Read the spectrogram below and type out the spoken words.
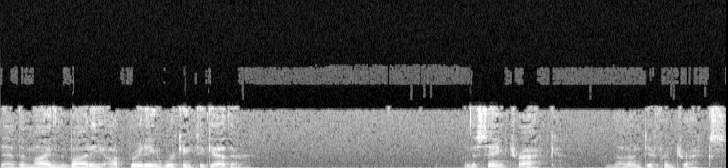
to have the mind and the body operating, working together on the same track, not on different tracks.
